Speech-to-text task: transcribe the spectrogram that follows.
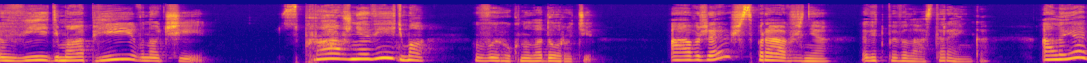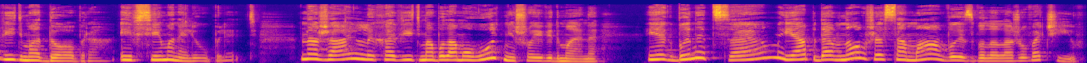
відьма півночі. Справжня відьма. вигукнула Дороті. «А вже ж справжня, відповіла старенька. Але я відьма добра, і всі мене люблять. На жаль, лиха відьма була могутнішою від мене. Якби не це, я б давно вже сама визволила жувачів.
